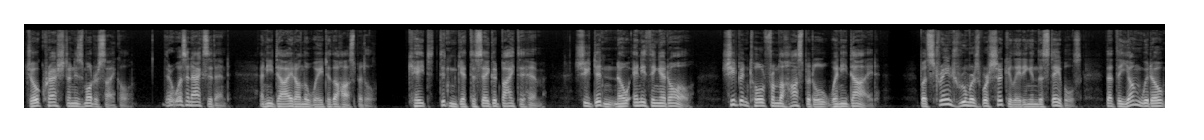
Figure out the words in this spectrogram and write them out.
Joe crashed on his motorcycle. There was an accident, and he died on the way to the hospital. Kate didn't get to say goodbye to him. She didn't know anything at all. She'd been told from the hospital when he died. But strange rumors were circulating in the stables that the young widow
